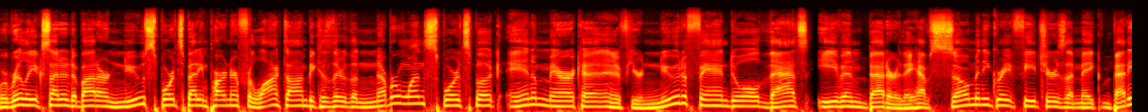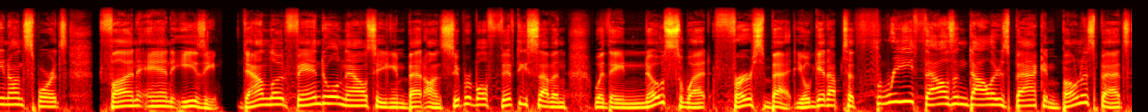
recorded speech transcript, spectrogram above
We're really excited about our new sports betting partner for Locked On because they're the number one sports book in America. And if you're new to FanDuel, that's even better. They have so many great features that make betting on sports fun and easy. Download FanDuel now so you can bet on Super Bowl 57 with a no sweat first bet. You'll get up to $3,000 back in bonus bets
